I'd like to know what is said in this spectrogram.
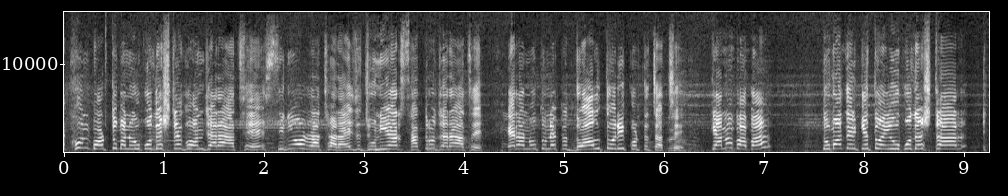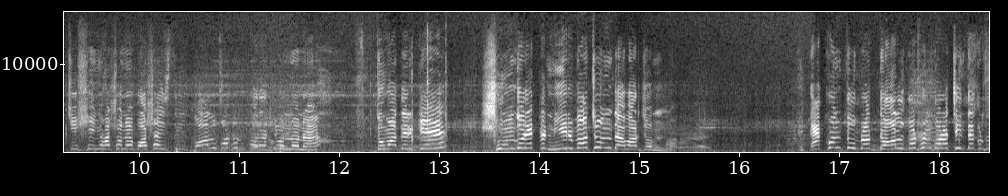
এখন বর্তমানে উপদেষ্টাগণ যারা আছে, সিনিয়ররা ছাড়া, এই যে জুনিয়র ছাত্র যারা আছে, এরা নতুন একটা দল তৈরি করতে চাচ্ছে। কেন বাবা? তোমাদেরকে তো এই উপদেষ্টার সিংহাসনে বসাইছি দল গঠন করার জন্য না, তোমাদেরকে সুন্দর একটা নির্বাচন দেওয়ার জন্য। এখন তোমরা দল গঠন করার চিন্তা করছ,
